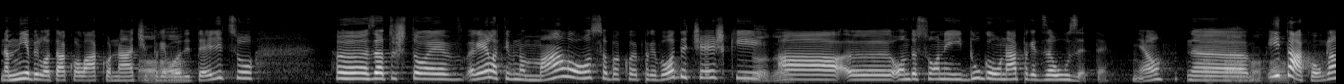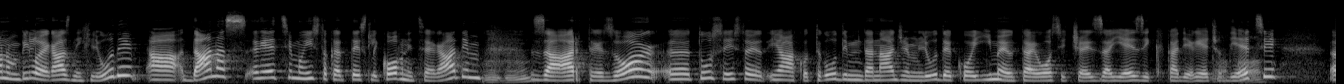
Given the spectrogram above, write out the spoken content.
nam nije bilo tako lako naći prevoditeljicu e, zato što je relativno malo osoba koje prevode češki, a onda su one i dugo unaprijed zauzete. Jel? E, I tako, uglavnom bilo je raznih ljudi, a danas recimo isto kad te slikovnice radim mhm. za Art Resor, e, tu se isto jako trudim da nađem ljude koji imaju taj osjećaj za jezik kad je riječ o djeci. E,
